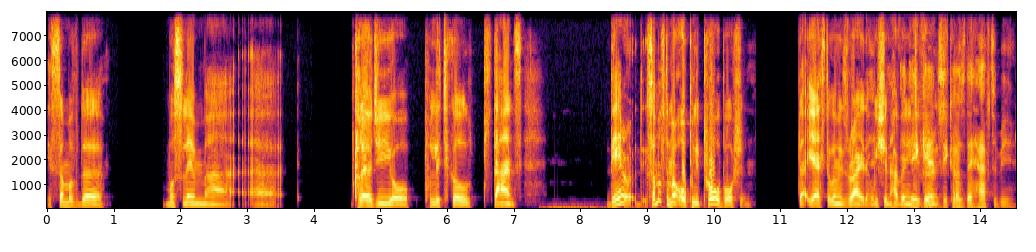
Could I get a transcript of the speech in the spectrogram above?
is some of the Muslim uh, uh, clergy or political stance. They're some of them are openly pro-abortion. That yes, the women's right that we shouldn't have any Again, interference. because they have to be.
